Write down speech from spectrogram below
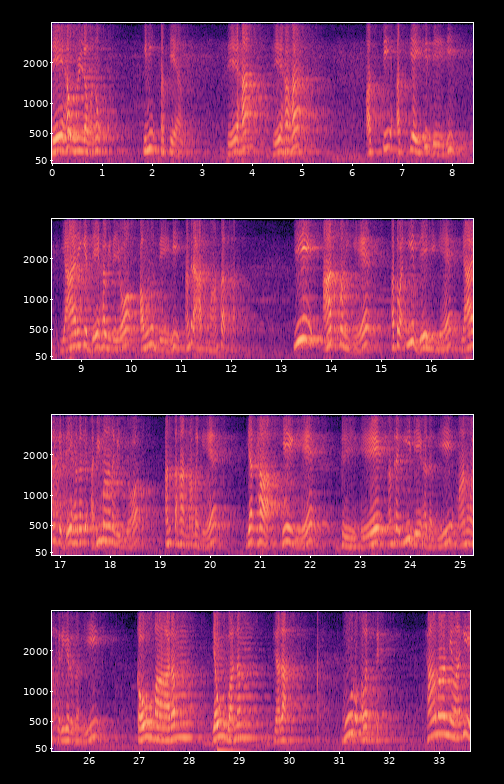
ದೇಹ ಉಳ್ಳವನು. ಇನಿ ಪ್ರತ್ಯಯ. ದೇಹ ದೇಹ ಅಸ್ತಿ, ಅಸ್ತ್ಯ ಇತಿ ದೇಹಿ. ಯಾರಿಗೆ ದೇಹವಿದೆಯೋ ಅವನು ದೇಹಿ. ಅಂದ್ರೆ ಆತ್ಮ ಅಂತ ಅರ್ಥ. ಈ ಆತ್ಮನಿಗೆ ಅಥವಾ ಈ ದೇಹಿಗೆ ಯಾರಿಗೆ ದೇಹದಲ್ಲಿ ಅಭಿಮಾನವಿದೆಯೋ ಅಂತಹ ನಮಗೆ ಯಥ ಹೇಗೆ ದೇಹೇ, ಅಂದರೆ ಈ ದೇಹದಲ್ಲಿ, ಮಾನವ ಶರೀರದಲ್ಲಿ, ಕೌಮಾರಂ ಯೌವನಂ ಜರ. ಮೂರು ಅವಸ್ಥೆ. ಸಾಮಾನ್ಯವಾಗಿ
